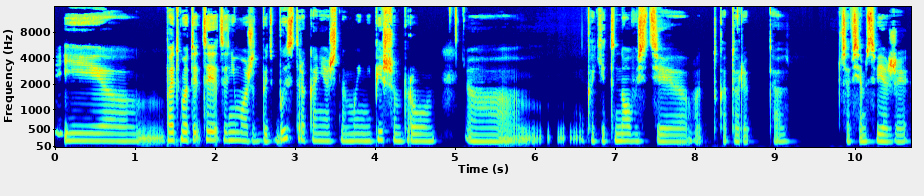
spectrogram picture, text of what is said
И э, поэтому это, это, это не может быть быстро, конечно. Мы не пишем про э, какие-то новости, вот, которые да, совсем свежие.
